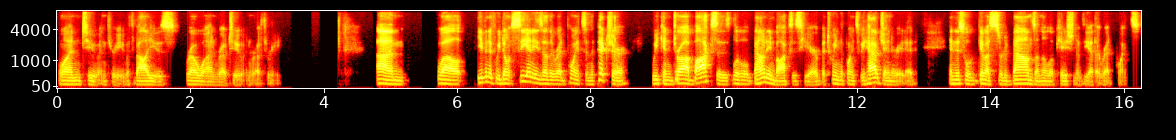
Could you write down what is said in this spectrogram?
one, two, and three, with values rho one, rho two, and rho three. Um, well, even if we don't see any of these other red points in the picture, we can draw boxes, little bounding boxes here between the points we have generated. And this will give us sort of bounds on the location of the other red points.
